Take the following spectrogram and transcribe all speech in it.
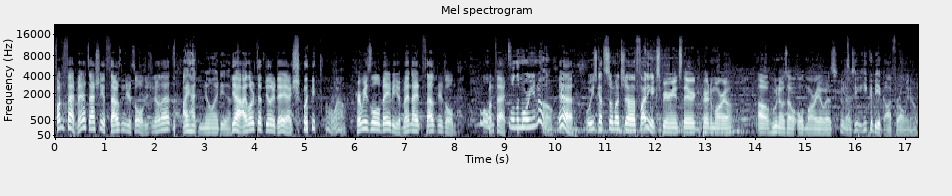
Fun fact, Meta Knight's actually a thousand years old. Did you know that? I had no idea. yeah, I learned that the other day actually. Oh wow. Kirby's a little baby, but Meta Knight thousand years old. Well, Fun fact. Well, the more you know. Yeah. Well, he's got so much uh, fighting experience there compared to Mario. Oh, who knows how old Mario is? Who knows? He, he could be a god for all we know.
